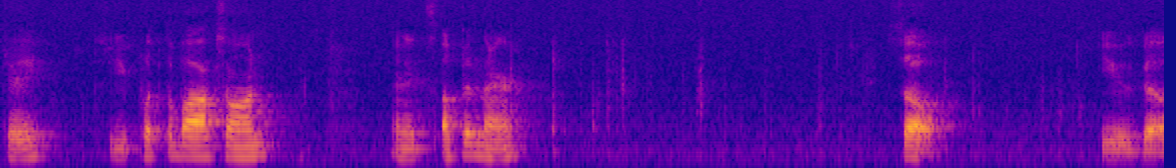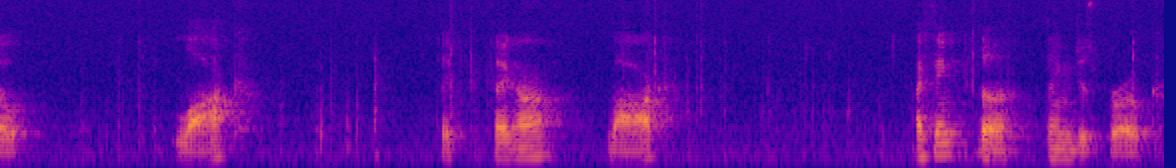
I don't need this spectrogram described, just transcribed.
Okay, so you put the box on, and it's up in there. So, you go lock, take the thing off, lock. I think the thing just broke.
